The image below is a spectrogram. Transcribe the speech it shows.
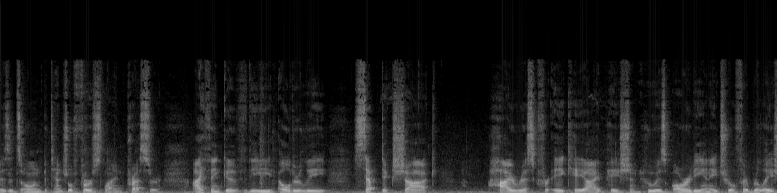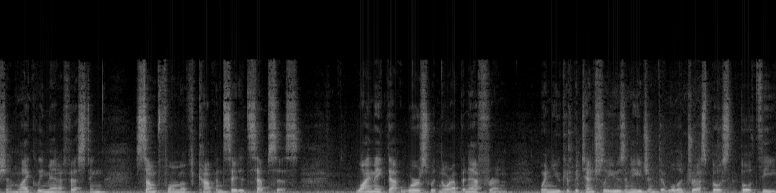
as its own potential first line pressor. I think of the elderly, septic shock, high risk for AKI patient who is already in atrial fibrillation, likely manifesting some form of compensated sepsis. Why make that worse with norepinephrine when you could potentially use an agent that will address both, both the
